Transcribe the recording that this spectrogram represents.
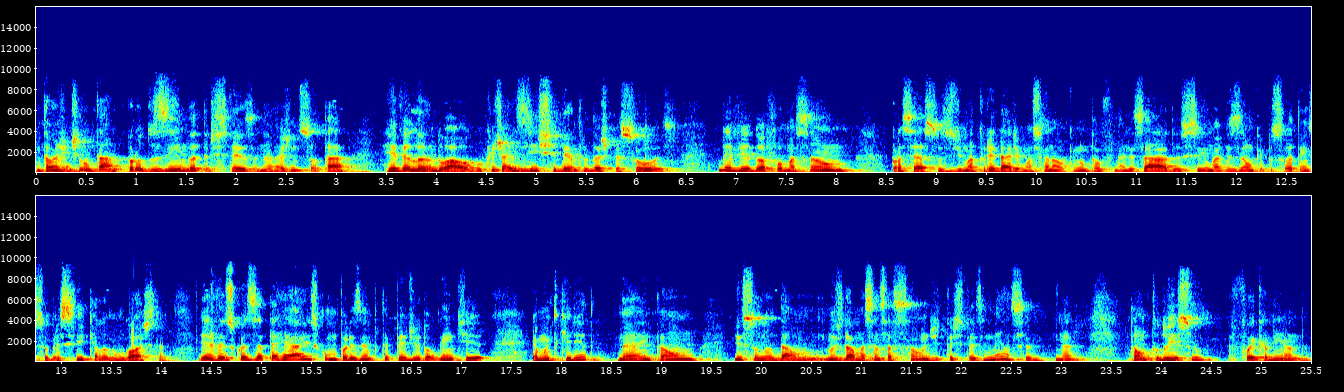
Então a gente não está produzindo a tristeza, né? a gente só está revelando algo que já existe dentro das pessoas devido à formação, processos de maturidade emocional que não estão finalizados e uma visão que a pessoa tem sobre si que ela não gosta. E às vezes coisas até reais, como por exemplo ter perdido alguém que é muito querido, né? Então isso nos dá, um, nos dá uma sensação de tristeza imensa, né? Então tudo isso foi caminhando.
